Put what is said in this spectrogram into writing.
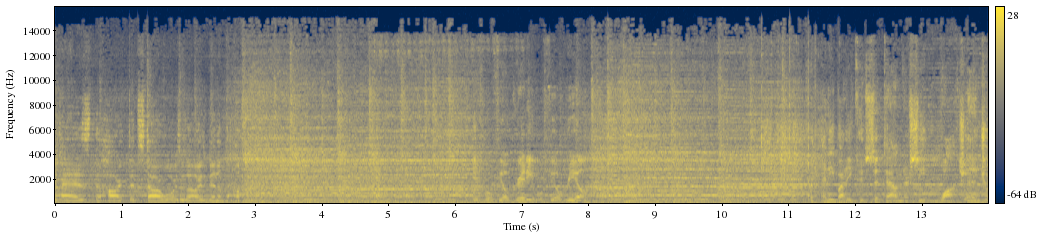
It has the heart that Star Wars has always been about. It will feel gritty, it will feel real. But anybody could sit down in their seat and watch and enjoy.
